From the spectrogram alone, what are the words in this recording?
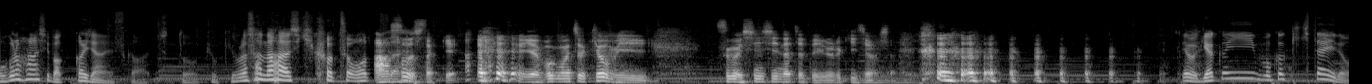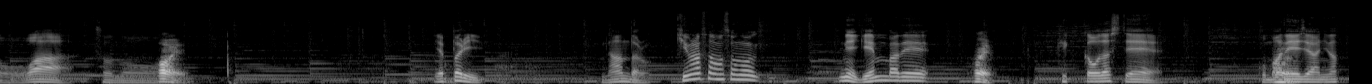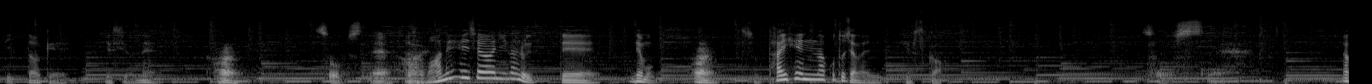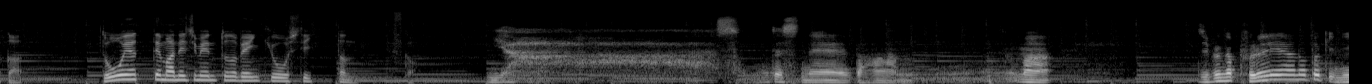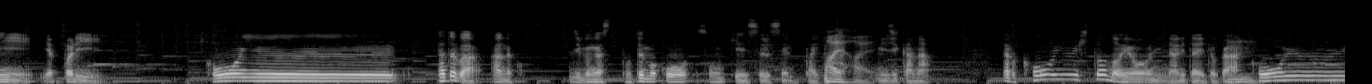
僕の話ばっかりじゃないですか。ちょっと今日木村さんの話聞こうと思ってあそうでしたっけ？いや僕もちょっと興味すごい心身になっちゃっていろいろ聞いちゃいました。でも逆に僕が聞きたいのはその、はい。やっぱりなんだろう。木村さんはそのね現場ではい。結果を出してこうマネージャーになっていったわけですよね、はいそうですね。はマネージャーになるってでもい。はい大変なことじゃないですか。そうですね。なんかどうやってマネジメントの勉強をしていったんですか？いやーそうですね。まあまあ自分がプレイヤーの時にやっぱりこういう例えばあの自分がとてもこう尊敬する先輩とか、はいはい。身近な。やっぱこういう人のようになりたいとか、うん。こういう、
